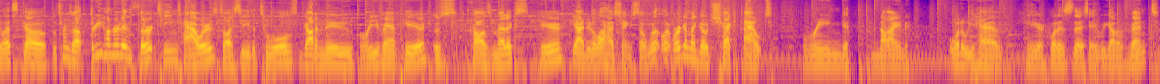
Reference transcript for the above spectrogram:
Let's go. So it turns out 313 towers. So I see the tools. Got a new revamp here. There's cosmetics here. Yeah, dude, a lot has changed. So we're, we're going to go check out Ring 9. What do we have here? What is this? Okay, we got a vent.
